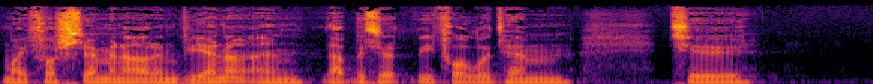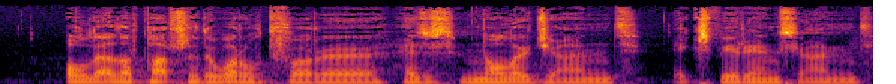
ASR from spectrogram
my first seminar in Vienna, and that was it. We followed him to all the other parts of the world for uh, his knowledge and experience, and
